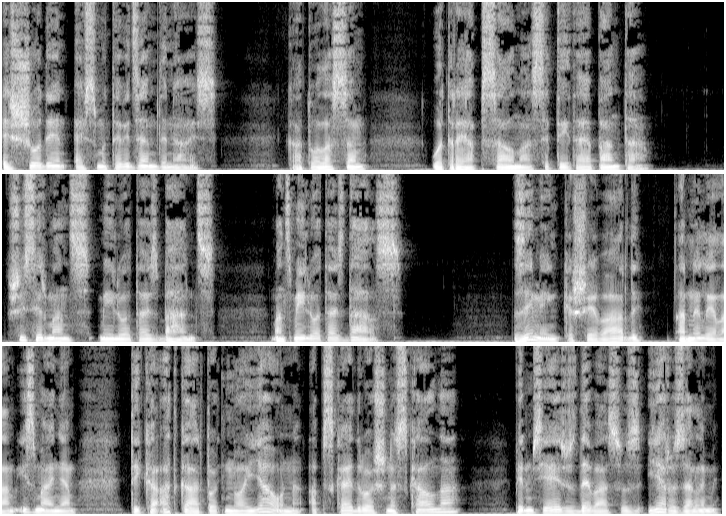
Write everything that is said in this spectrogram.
es šodien esmu tevi dzemdinājis, kā to lasām otrajā psalmā, septītajā pantā. Šis ir mans mīļotais bērns, mans mīļotais dēls. Zīmīgi, ka šie vārdi ar nelielām izmaiņām tika atkārtot no jauna apskaidrošanas kalnā, pirms Jēzus devās uz Jeruzalemi,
